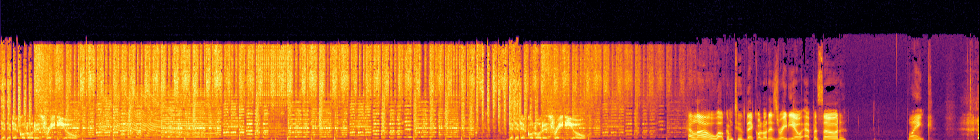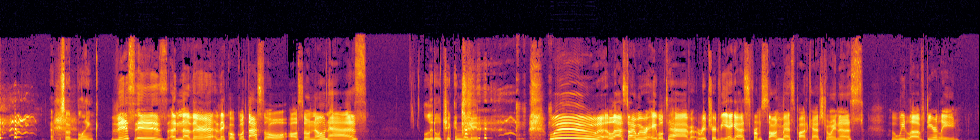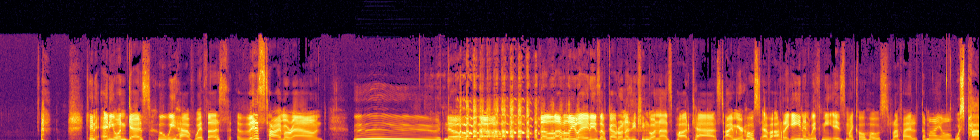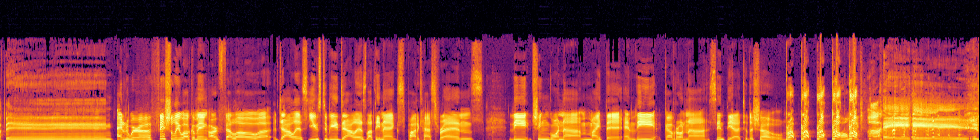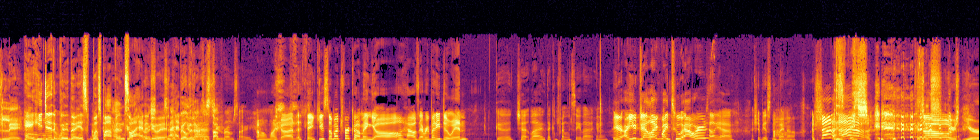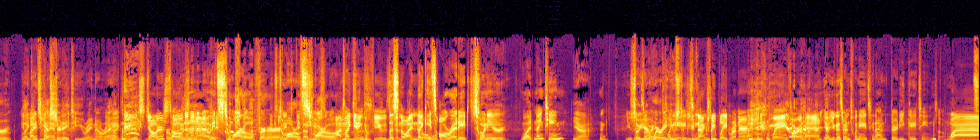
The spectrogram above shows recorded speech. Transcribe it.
De, de Colores Radio. De, de Colores Radio. Hello, welcome to De Colores Radio episode blank. Episode blank. This is another De Cocotazo, also known as Little chicken nugget. Woo! Last time we were able to have Richard Villegas from Song Mess podcast join us, who we love dearly. Can anyone guess who we have with us this time around? Ooh, no, no. the lovely ladies of Cabronas y Chingonas podcast. I'm your host, Eva Arreguin, and with me is my co host, Rafael Tamayo. Was popping. And we're officially welcoming our fellow uh, Dallas, used to be Dallas Latinx podcast friends, the Chingona Maite and the Cabrona Cynthia to the show. Brup, brup, brup, brup, Oh my. Hey, it's lit. Hey, he did it with the it was popping, so I had you to know, do it. I had to do I it. had to stop to. for him. Sorry. Oh my God. Thank you so much for coming, y'all. How's everybody doing? Good jet lagged. I can finally say that. You know. You're, are you jet lagged by two hours? Hell yeah. I should be asleep by oh. now. Shut up. Because So- you're, you're like it's time- yesterday to you right now, right? exactly. It's to- Y'all are so No, no, no, no. It's tomorrow for her. It's tomorrow. It's that's tomorrow. I'm like getting confused, Listen, even though I know. like it's already twenty. you're- what nineteen? Yeah. You So guys you're in where it used to be. 2018. She's actually Blade Runner. I'm in way far ahead. Yeah, you guys are in 2018. I'm in 30 gay teen. So Wow.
